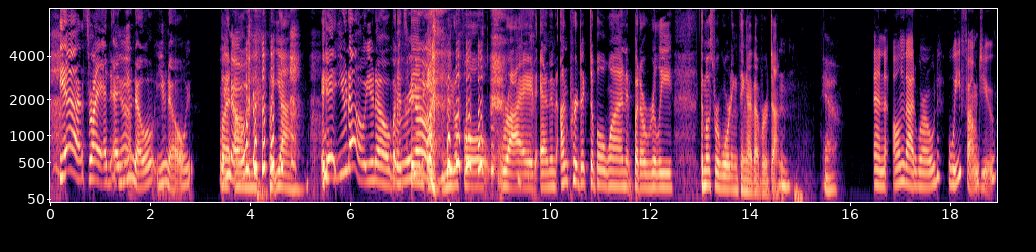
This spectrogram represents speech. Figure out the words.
yes, right, and and Yeah. you know, you know, we but know. um, but yeah. Yeah, you know, you know, but it's We been know. a beautiful ride and an unpredictable one, but a really the most rewarding thing I've ever done. Yeah. And on that road, we found you,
